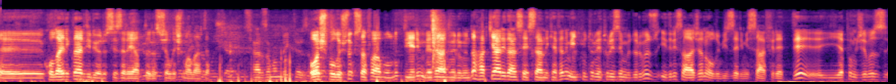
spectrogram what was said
Ee, kolaylıklar diliyoruz sizlere yaptığınız çalışmalarda. Hoş geldiniz. Her zaman bekleriz. Hoş buluştuk, safa bulduk diyelim veda bölümünde. Hakkari'den seslendik efendim. İl Kültür ve Turizm Müdürümüz İdris Ağacanoğlu bizleri misafir etti. Ee, Yapımcımız e,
